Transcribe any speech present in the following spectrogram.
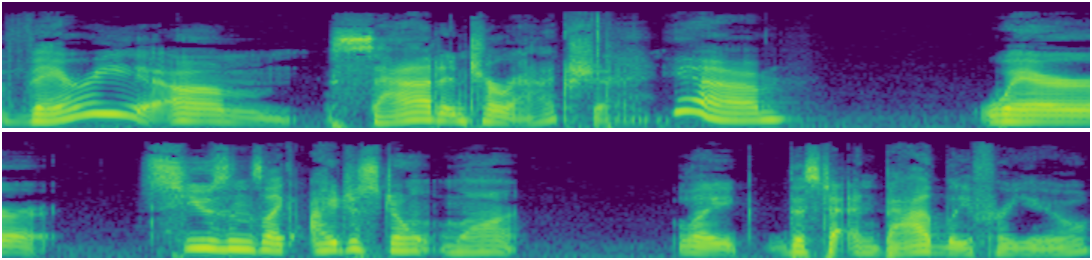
very um sad interaction Yeah. where Susan's like, I just don't want like this to end badly for you.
